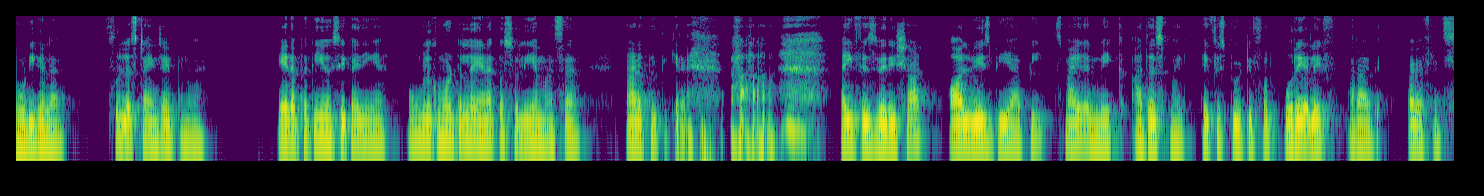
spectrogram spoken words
நொடிகளை ஃபுல்லஸ்ட்டாக என்ஜாய் பண்ணுங்கள் எதை பற்றி யோசிக்காதீங்க. உங்களுக்கு மட்டும் இல்லை எனக்கும் சொல்லி என் மனசை நானே தீர்த்திக்கிறேன். Life is very short always be happy smile and make other smile life is beautiful ஒரே லைஃப் வராது. Bye bye friends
